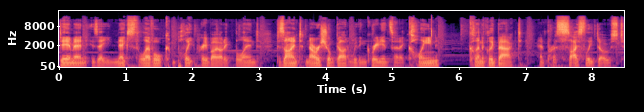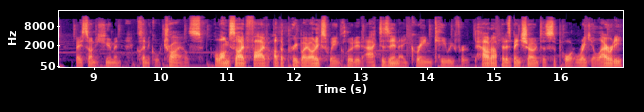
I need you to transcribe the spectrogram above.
DMN is a next level complete prebiotic blend designed to nourish your gut with ingredients that are clean, clinically backed, and precisely dosed based on human clinical trials. Alongside five other prebiotics, we included Actazin, a green kiwi fruit powder that has been shown to support regularity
